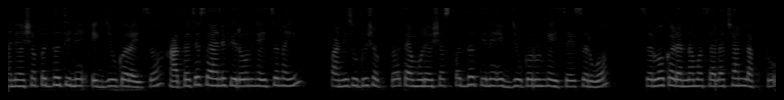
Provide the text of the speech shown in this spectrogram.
आणि अशा पद्धतीने एकजीव करायचं. हाताच्या साहाय्याने फिरवून घ्यायचं नाही. पाणी सुटू शकतं. त्यामुळे अशाच पद्धतीने एकजीव करून घ्यायचं आहे सर्व. सर्व कड्यांना मसाला छान लागतो.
